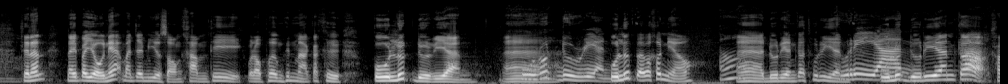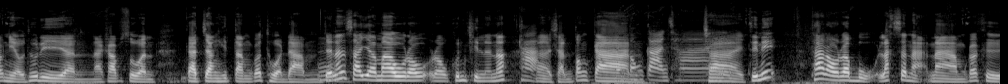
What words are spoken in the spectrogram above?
ำฉะนั้นในประโยคเนี้ยมันจะมีอยู่2คำที่เราเพิ่มขึ้นมาก็คือ ปูลุดดูเรียนอ่าปูรุดดูเรียน ปูลุดแปลว่าข้าวเหนียวอ๋ออ่่าดูเรียนก็ทุเรียนทุเรียนปูลุดดูเรียนก็ค่ะข้าวเหนียวทุเรียนนะครับส่วนกาจังฮิตัมก็ถั่วดำฉะนั้นซายาเมาเราเราคุ้นชินแล้วเนาะค่ะอ่าฉันต้องการต้องการใช่ใช่ทีนี้ ถ้าเราระบุลักษณะนามก็คือ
